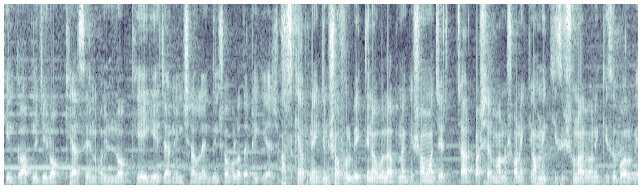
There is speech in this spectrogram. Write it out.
কিন্তু আপনি যে লক্ষ্যে আছেন ওই লক্ষ্যে এগিয়ে যান ইনশাল্লাহ একদিন সফলতা ঠিকই আসবে। আজকে আপনি একজন সফল ব্যক্তি না বলে আপনাকে সমাজের চারপাশের মানুষ অনেকে অনেক কিছু শোনাবে অনেক কিছু বলবে।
